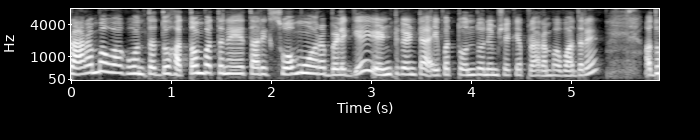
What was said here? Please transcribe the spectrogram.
ಪ್ರಾರಂಭವಾಗುವಂಥದ್ದು ಹತ್ತೊಂಬತ್ತನೇ ತಾರೀಕು ಸೋಮವಾರ ಬೆಳಗ್ಗೆ ಎಂಟು ಗಂಟೆ ಐವತ್ತೊಂದು ನಿಮಿಷಕ್ಕೆ ಪ್ರಾರಂಭವಾದರೆ, ಅದು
